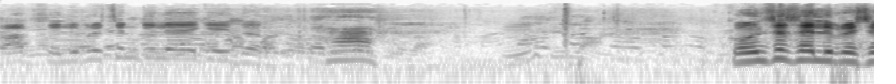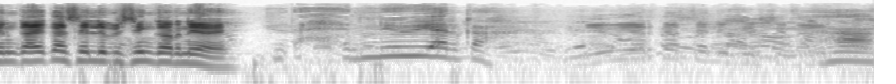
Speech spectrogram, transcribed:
आप सेलिब्रेशन के लिए आए क्या इधर? हाँ. कौन से सेलिब्रेशन काय का सेलिब्रेशन करणे आहे न्यू ईयर का. न्यू इयर का सेलिब्रेशन आहे हाँ.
